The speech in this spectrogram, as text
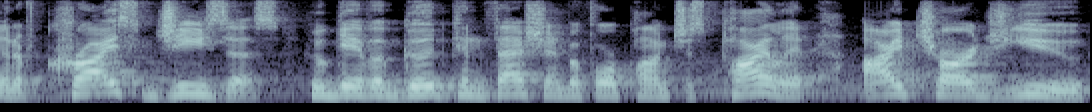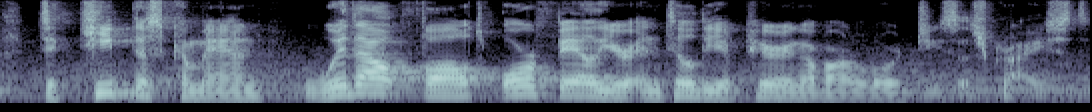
and of Christ Jesus, who gave a good confession before Pontius Pilate, I charge you to keep this command without fault or failure until the appearing of our Lord Jesus Christ.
